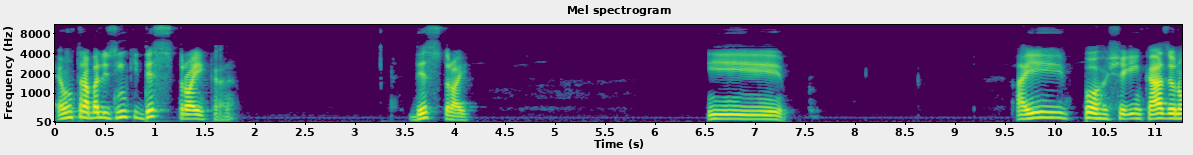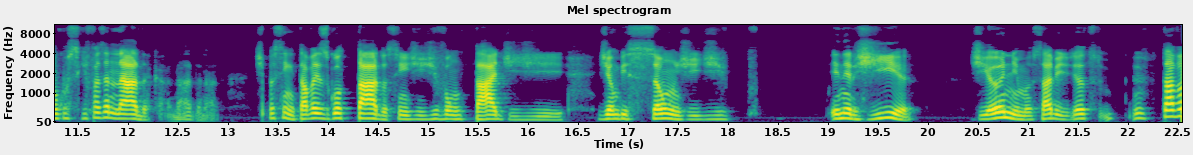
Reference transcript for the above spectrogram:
É um trabalhozinho que destrói, cara. Destrói. E Aí, porra, cheguei em casa eu não consegui fazer nada, cara. Nada, nada. Tipo assim, tava esgotado, assim, de, de vontade, de, de ambição, de, de energia, de ânimo, sabe? Eu, eu, tava,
